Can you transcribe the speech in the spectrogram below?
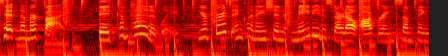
Tip number five, bid competitively. Your first inclination may be to start out offering something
